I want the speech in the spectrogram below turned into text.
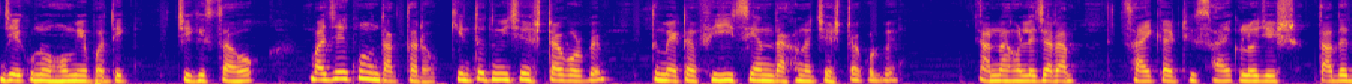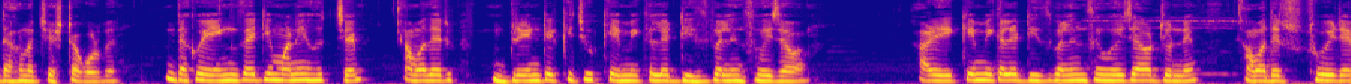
যে কোনো হোমিওপ্যাথিক চিকিৎসা হোক বা যে কোনো ডাক্তার হোক। কিন্তু তুমি চেষ্টা করবে, তুমি একটা ফিজিশিয়ান দেখানোর চেষ্টা করবে আর না হলে যারা সাইকাট্রিস্ট সাইকোলজিস্ট তাদের দেখানোর চেষ্টা করবে। দেখো এংজাইটি মানে হচ্ছে আমাদের ব্রেনের কিছু কেমিক্যালের ডিসব্যালেন্স হয়ে যাওয়া। আর এই কেমিক্যালের ডিসব্যালেন্স হয়ে যাওয়ার জন্য আমাদের শরীরে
